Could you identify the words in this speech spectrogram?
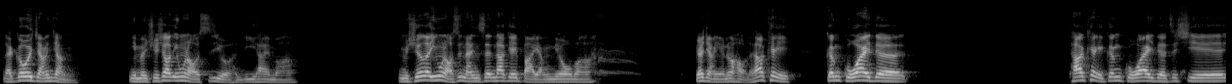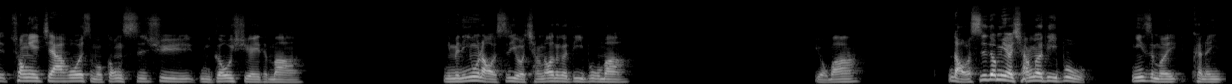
来，各位讲讲，你们学校的英文老师有很厉害吗？你们学校的英文老师男生，他可以把洋妞吗？不要讲洋妞好了，他可以跟国外的，他可以跟国外的这些创业家或者什么公司去 negotiate 吗？你们的英文老师有强到那个地步吗？有吗？老师都没有强到地步，你怎么可能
